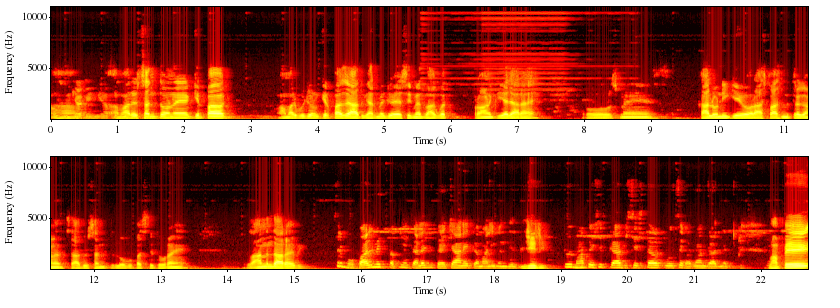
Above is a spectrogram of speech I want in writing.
हाँ क्या कहेंगे आप? हमारे संतों ने कृपा हमारे बुज़ुर्ग की कृपा से आज घर में जो है श्रीमद भागवत पुराण किया जा रहा है और उसमें कॉलोनी के और आसपास मित्रगण साधु संत लोग उपस्थित हो रहे हैं। तो आनंद आ रहा है अभी। सर भोपाल में अपनी एक अलग पहचान है कमाली मंदिर जी जी। तो वहाँ पे ऐसी क्या विशेषता और कौन से भगवान विराजमान वहाँ पे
